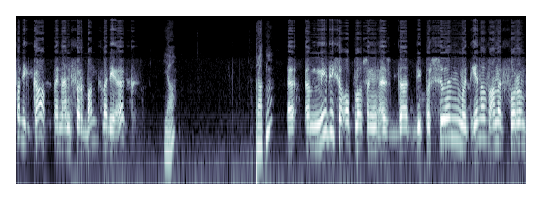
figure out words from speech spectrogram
van die Kaap en in verband met die huk. Ja. Praat maar. 'n 'n mediese oplossing is dat die persoon moet een of ander vorm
